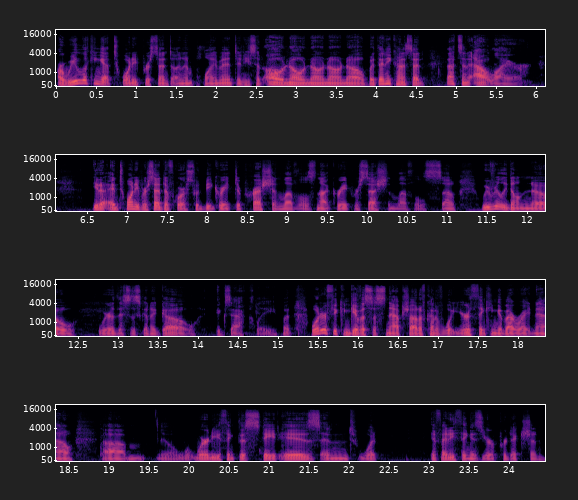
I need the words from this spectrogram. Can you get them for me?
are we looking at 20% unemployment? And he said, Oh, no, no, no, no. But then he kind of said, That's an outlier. You know, and 20%, of course, would be Great Depression levels, not Great Recession levels. So we really don't know where this is going to go exactly. But I wonder if you can give us a snapshot of kind of what you're thinking about right now. Um, you know, where do you think this state is, and what, if anything, is your prediction?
